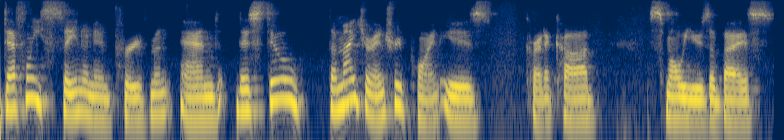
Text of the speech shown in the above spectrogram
definitely seen an improvement and there's still the major entry point is credit card small user base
